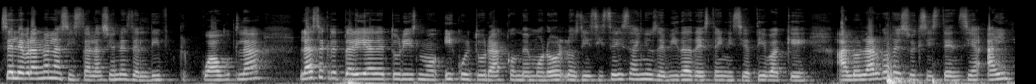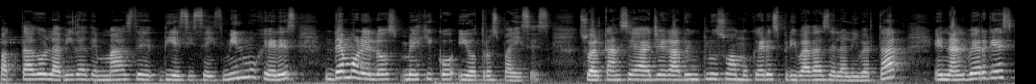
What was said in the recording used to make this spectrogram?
celebrando en las instalaciones del DIF Cuautla, la Secretaría de Turismo y Cultura conmemoró los 16 años de vida de esta iniciativa que, a lo largo de su existencia, ha impactado la vida de más de 16 mil mujeres de Morelos, México y otros países. Su alcance ha llegado incluso a mujeres privadas de la libertad, en albergues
